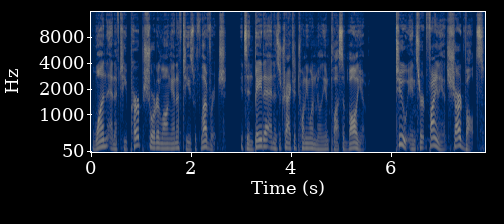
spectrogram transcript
One NFT perp, shorter long NFTs with leverage. It's in beta and has attracted 21 million plus of volume. Two, insert finance, shard vaults.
